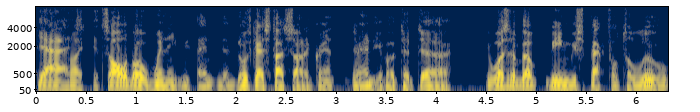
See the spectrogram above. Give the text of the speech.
Yeah, Like- it's, it's all about winning, and those guys touched on it, Grant, Yep. Randy, about that. Uh, it wasn't about being respectful to Lou;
